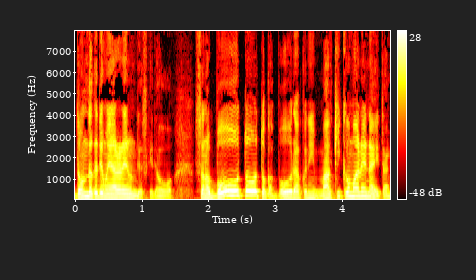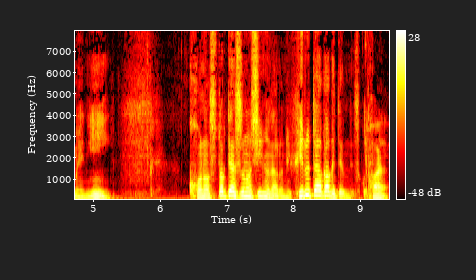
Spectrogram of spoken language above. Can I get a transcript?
どんだけでもやられるんですけど、その暴騰とか暴落に巻き込まれないために、このストキャスのシグナルにフィルターかけてるんです、これ。はい。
